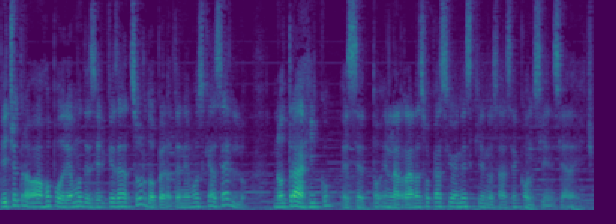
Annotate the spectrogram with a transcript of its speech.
Dicho trabajo podríamos decir que es absurdo, pero tenemos que hacerlo. No trágico, excepto en las raras ocasiones que nos hace conciencia de ello.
